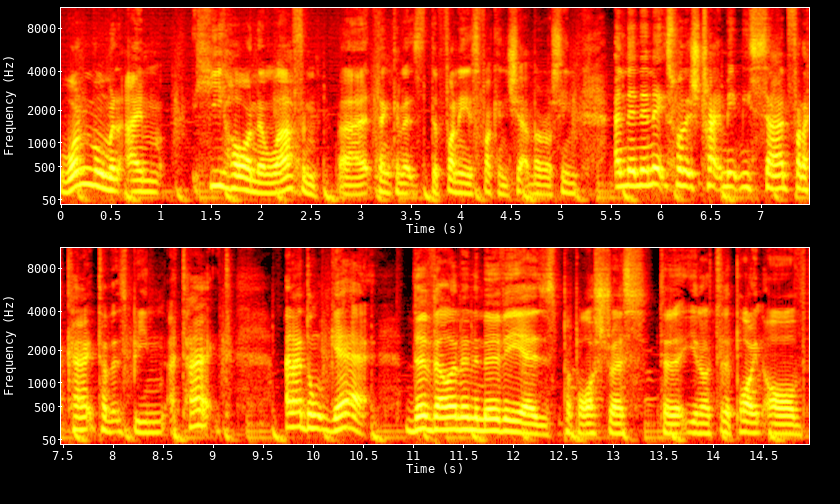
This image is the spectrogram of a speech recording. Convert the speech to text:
one moment I'm hee hawing and laughing, uh, thinking it's the funniest fucking shit I've ever seen, and then the next one it's trying to make me sad for a character that's been attacked, and I don't get it the villain in the movie is preposterous to you know to the point of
